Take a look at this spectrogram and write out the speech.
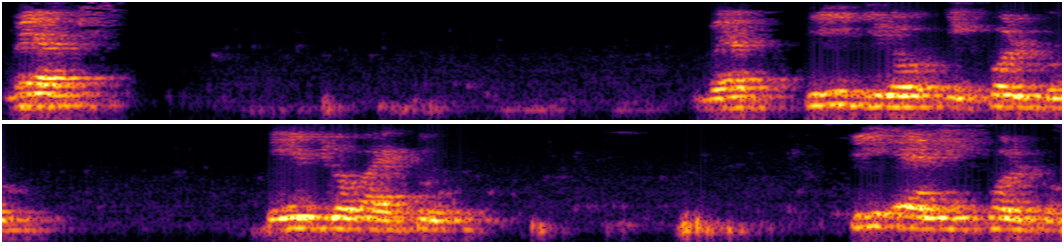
Where where c0 equal to a0 by 2 cn equal to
